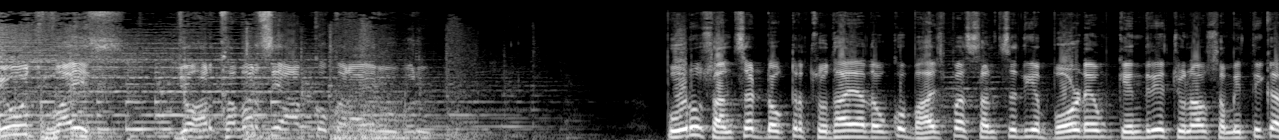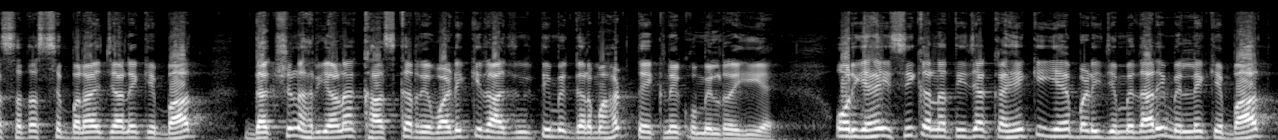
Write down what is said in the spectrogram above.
न्यूज़ वॉइस जो हर खबर से आपको कराए रूबरू। पूर्व सांसद डॉक्टर सुधा यादव को भाजपा संसदीय बोर्ड एवं केंद्रीय चुनाव समिति का सदस्य बनाए जाने के बाद दक्षिण हरियाणा खासकर रेवाड़ी की राजनीति में गर्माहट देखने को मिल रही है। और यह इसी का नतीजा कहें कि यह बड़ी ज़िम्मेदारी मिलने के बाद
